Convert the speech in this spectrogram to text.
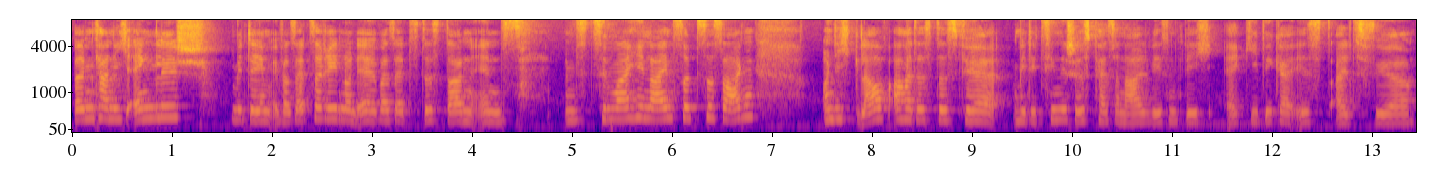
dann kann ich Englisch mit dem Übersetzer reden und er übersetzt es dann ins, ins Zimmer hinein sozusagen. Und ich glaube aber, dass das für medizinisches Personal wesentlich ergiebiger ist als für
